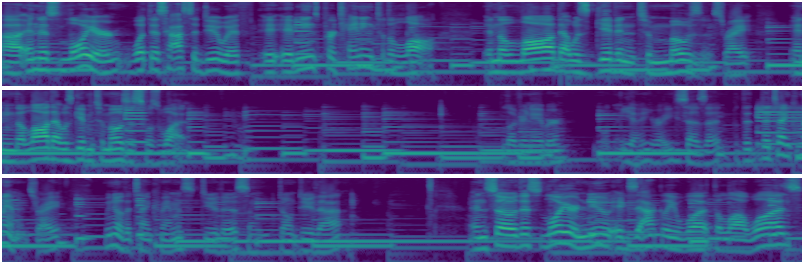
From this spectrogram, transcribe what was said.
Uh, and this lawyer, what this has to do with, it, it means pertaining to the law. And the law that was given to Moses, right? And the law that was given to Moses was what? Love your neighbor. Yeah, you're right. He says that. The, the Ten Commandments, right? We know the Ten Commandments do this and don't do that. And so this lawyer knew exactly what the law was.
